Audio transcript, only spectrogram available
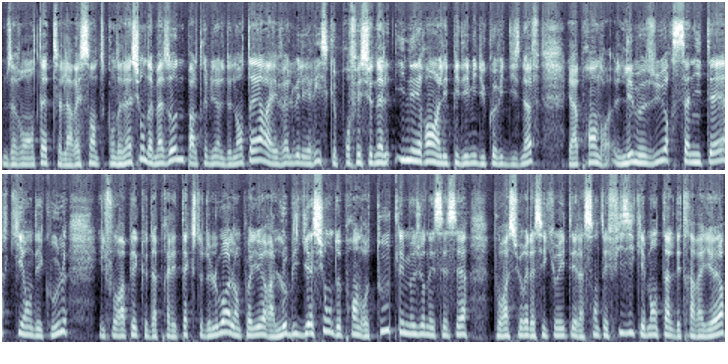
Nous avons en tête la récente condamnation d'Amazon par le tribunal de Nanterre à évaluer les risques professionnels inhérents à l'épidémie du Covid-19 et à prendre les mesures sanitaires qui en découlent. Il faut rappeler que d'après les textes de loi, l'employeur a l'obligation de prendre toutes les mesures nécessaires pour assurer la sécurité et la santé physique et mentale des travailleurs.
